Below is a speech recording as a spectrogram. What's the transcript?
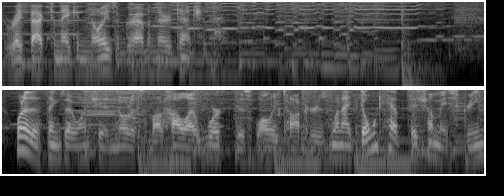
You're right back to making noise and grabbing their attention. One of the things I want you to notice about how I work this Wally Talker is when I don't have fish on my screen,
